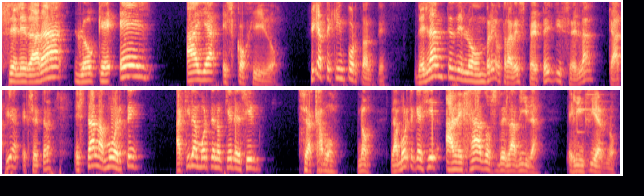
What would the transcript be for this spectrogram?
Se le dará lo que él haya escogido. Fíjate qué importante. Delante del hombre, otra vez Pepe, Gisela, Katia, etc., está la muerte. Aquí la muerte no quiere decir se acabó, no. La muerte quiere decir alejados de la vida, el infierno.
